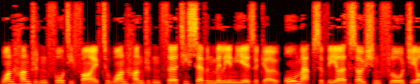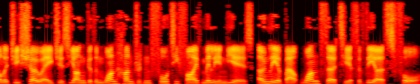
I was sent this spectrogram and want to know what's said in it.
145 to 137 million years ago. All maps of the Earth's ocean floor geology show ages younger than 145 million years, only about one-thirtieth of the Earth's 4.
